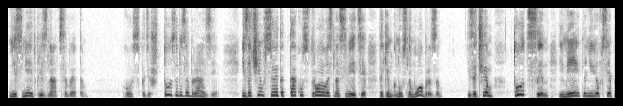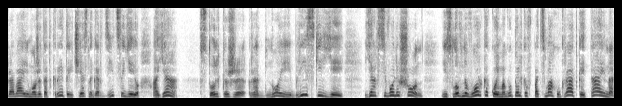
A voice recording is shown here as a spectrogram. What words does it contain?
не смеет признаться в этом. Господи, что за безобразие? И зачем все это так устроилось на свете таким гнусным образом? И зачем тот сын имеет на нее все права и может открыто и честно гордиться ею, а я столько же родной и близкий ей, я всего лишён, и словно вор какой могу только в потьмах украдкой тайно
